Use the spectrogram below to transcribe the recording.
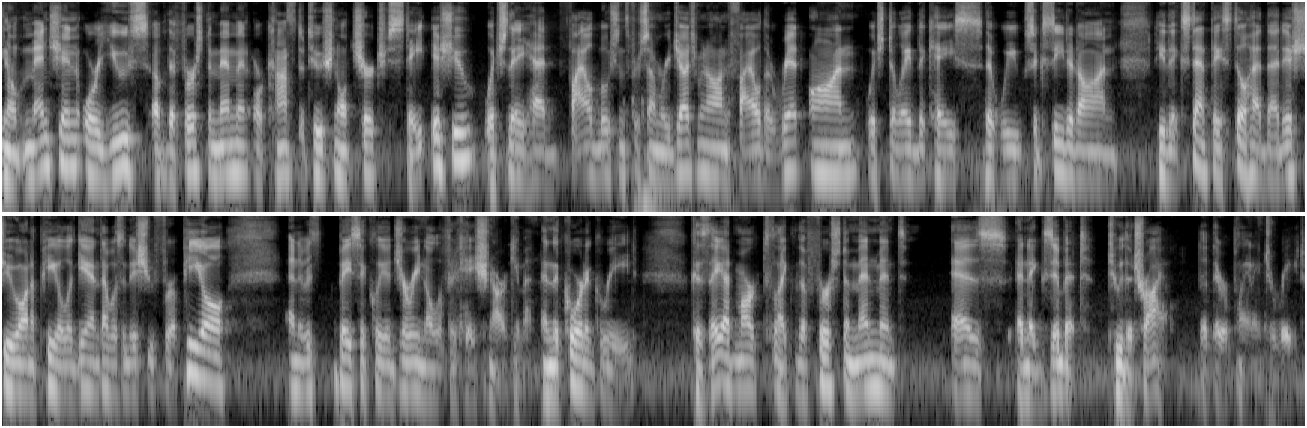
you know, mention or use of the First Amendment or constitutional church state issue, which they had filed motions for summary judgment on, filed a writ on, which delayed the case that we succeeded on. To the extent they still had that issue on appeal again, that was an issue for appeal. And it was basically a jury nullification argument. And the court agreed because they had marked like the First Amendment as an exhibit to the trial that they were planning to read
